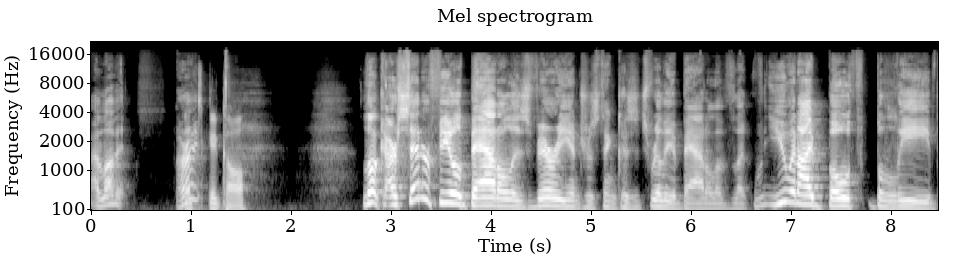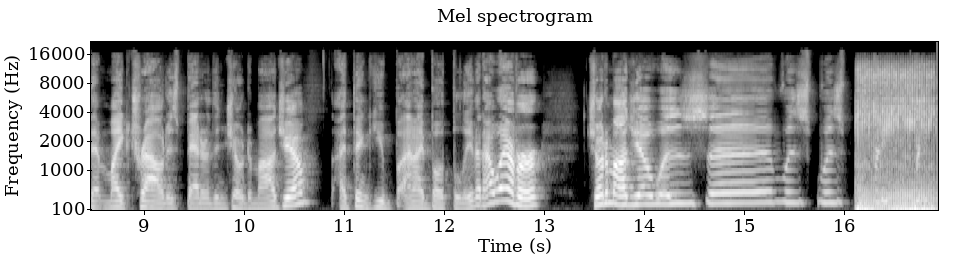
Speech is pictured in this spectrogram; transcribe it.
I love it. All right. That's a good call. Look, our center field battle is very interesting because it's really a battle of like you and I both believe that Mike Trout is better than Joe DiMaggio. I think you and I both believe it. However, Joe DiMaggio was uh, was was pretty, pretty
